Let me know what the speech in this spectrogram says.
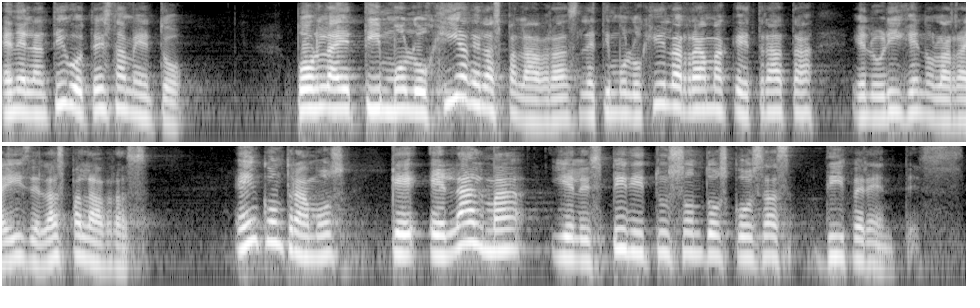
en el Antiguo Testamento, por la etimología de las palabras, la etimología es la rama que trata el origen o la raíz de las palabras, encontramos que el alma y el espíritu son dos cosas diferentes.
